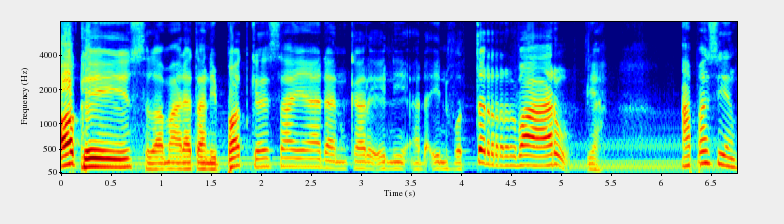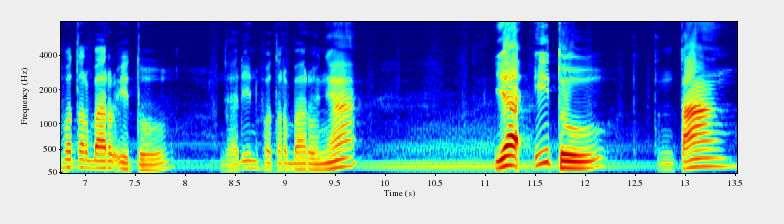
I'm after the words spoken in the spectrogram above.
Oke, selamat datang di podcast saya dan kali ini ada info terbaru. Ya, apa sih info terbaru itu? Jadi info terbarunya yaitu tentang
